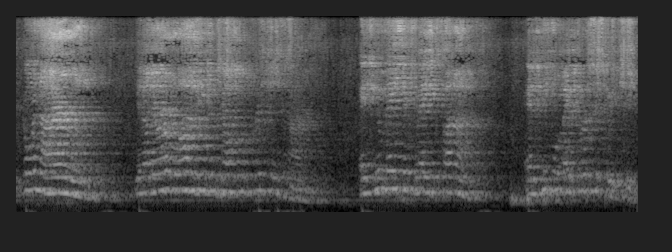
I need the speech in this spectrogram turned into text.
You're going to Ireland. You know, there are a lot of evangelical Christians in Ireland. And you may get made fun of. And people may persecute you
